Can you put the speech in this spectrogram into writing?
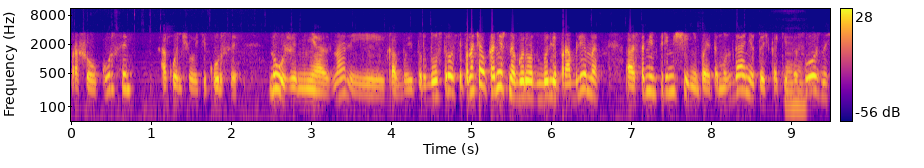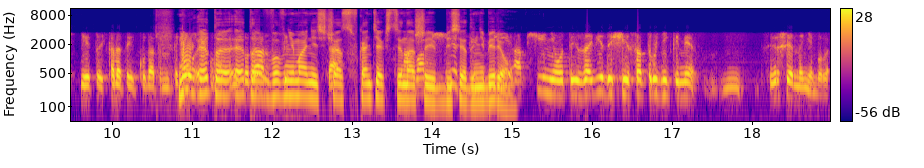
прошел курсы, окончил эти курсы, ну, уже меня знали и как бы и трудоустройство. Поначалу, конечно, говорю, вот были проблемы а, с самим перемещением по этому зданию, то есть какие-то uh-huh. сложности, то есть когда ты куда-то натыкаешься... Ну, это, это туда, во внимание сейчас да. в контексте нашей а беседы не берем. Общение вот и заведующие сотрудниками совершенно не было.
